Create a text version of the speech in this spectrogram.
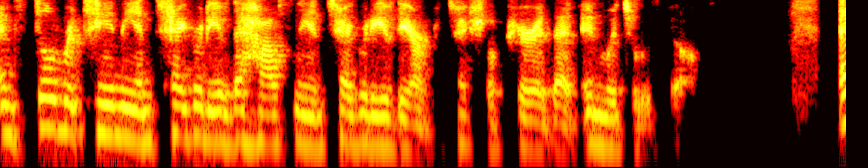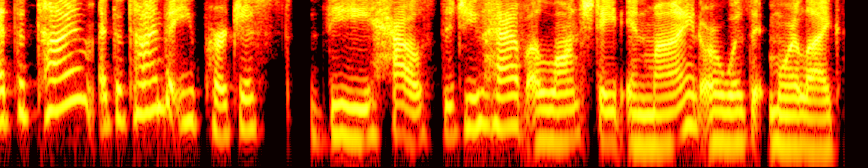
and still retain the integrity of the house and the integrity of the architectural period that in which it was built. At the time at the time that you purchased the house, did you have a launch date in mind or was it more like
